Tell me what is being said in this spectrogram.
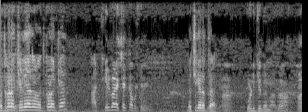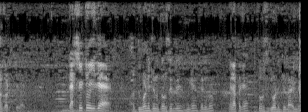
ಒದ್ಕೊಳಕ್ ಚಳಿ ಆದ್ರೆ ಒದ್ಕೊಳಕ್ಕೆ ಆ ಚೀಲ್ಗೊಳ ಬಿಡ್ತೀನಿ ಬೆಚ್ಚಗಿರುತ್ತೆ ಹ್ಮ್ ಹೊಡಿಚಿದ್ದೇನ ಅದು? ಹಾ ದೊಡ್ಡ ಚೀಲ ಬೆಡ್ಶೀಟು ಇದೆ. ಅದು ಗೋಣಿ ಚೀಲ ತೋರಿಸಿಲ್ಲಿ ನಿಮಗೆ ತೆಗೆದು. ಏನಪ್ಪಗೆ? ತೋರಿಸಿ ಗೋಣಿ ಚೀಲ ಇಲ್ಲಿ.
